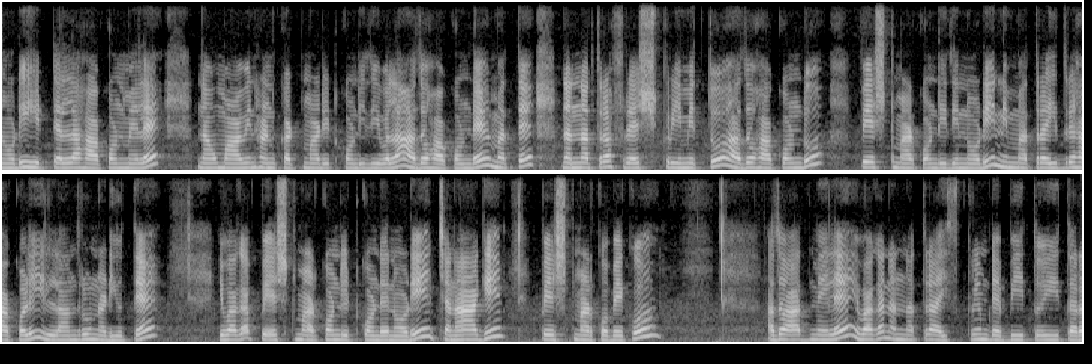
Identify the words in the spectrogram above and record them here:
ನೋಡಿ, ಹಿಟ್ಟೆಲ್ಲ ಹಾಕೊಂಡ್ಮೇಲೆ ನಾವು ಮಾವಿನ ಹಣ್ಣು ಕಟ್ ಮಾಡಿ ಇಟ್ಕೊಂಡಿದ್ದೀವಲ್ಲ ಅದು ಹಾಕ್ಕೊಂಡೆ ಮತ್ತು ನನ್ನ ಹತ್ರ ಫ್ರೆಶ್ ಕ್ರೀಮ್ ಇತ್ತು, ಅದು ಹಾಕ್ಕೊಂಡು ಪೇಸ್ಟ್ ಮಾಡ್ಕೊಂಡಿದ್ದೀನಿ ನೋಡಿ. ನಿಮ್ಮ ಹತ್ರ ಇದ್ದರೆ ಹಾಕ್ಕೊಳ್ಳಿ ಇಲ್ಲಾಂದರೂ ನಡೆಯುತ್ತೆ. ಇವಾಗ ಪೇಸ್ಟ್ ಮಾಡ್ಕೊಂಡು ಇಟ್ಕೊಂಡೆ ನೋಡಿ. ಚೆನ್ನಾಗಿ ಪೇಸ್ಟ್ ಮಾಡ್ಕೋಬೇಕು. ಅದು ಆದಮೇಲೆ ಇವಾಗ ನನ್ನ ಹತ್ರ ಐಸ್ ಕ್ರೀಮ್ ಡಬ್ಬಿ ಇತ್ತು ಈ ಥರ.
